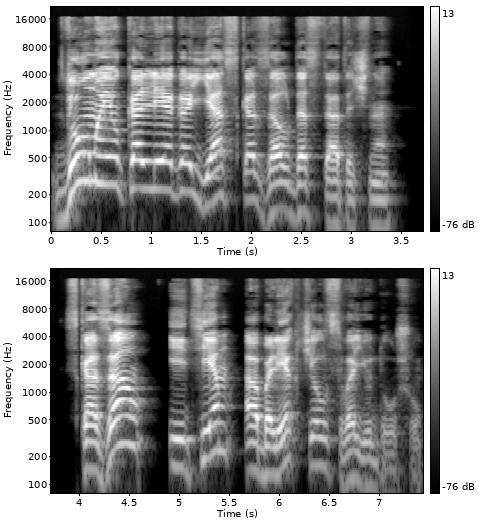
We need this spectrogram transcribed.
Думаю, коллега, я сказал достаточно. Сказал и тем облегчил свою душу.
